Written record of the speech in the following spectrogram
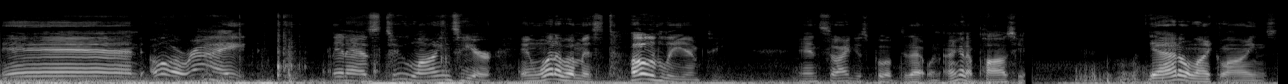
And all right, it has two lines here, and one of them is totally empty. And so I just pull up to that one. I'm going to pause here. Yeah, I don't like lines.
